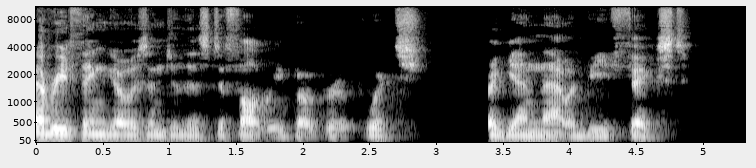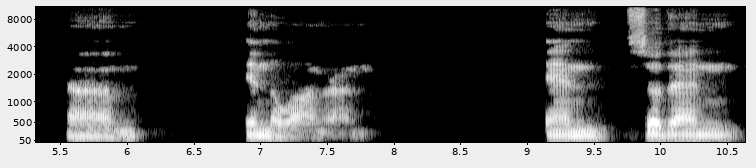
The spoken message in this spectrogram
everything goes into this default repo group, which again that would be fixed um, in the long run. And so then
